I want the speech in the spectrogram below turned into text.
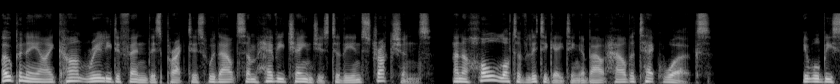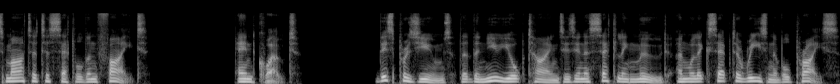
OpenAI can't really defend this practice without some heavy changes to the instructions, and a whole lot of litigating about how the tech works. It will be smarter to settle than fight. End quote. This presumes that the New York Times is in a settling mood and will accept a reasonable price,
